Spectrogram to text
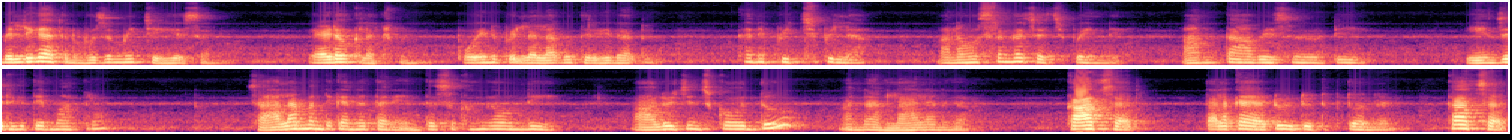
మెల్లిగా అతని భుజం మీద చేయేశాను. ఏడవక లక్ష్మణ్ పోయిన పిల్ల ఎలాగో తిరిగి రాదు కానీ పిచ్చి పిల్ల అనవసరంగా చచ్చిపోయింది. అంత ఆవేశం ఏమిటి? ఏం జరిగితే మాత్రం? చాలామంది కన్నా తను ఎంత సుఖంగా ఉంది? ఆలోచించుకోవద్దు అన్నాను లాలనగా. కాదు సార్ తలకాయ అటు ఇటు తిప్పుతూ అన్నాడు. కాదు సార్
